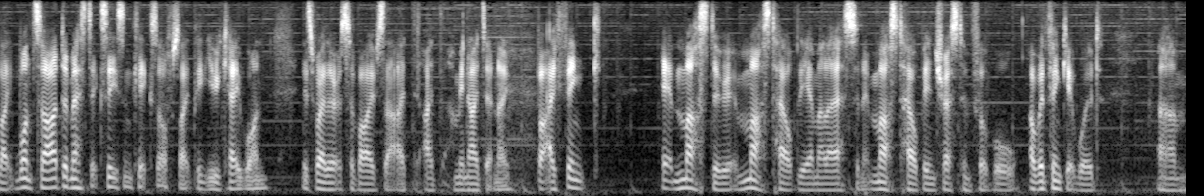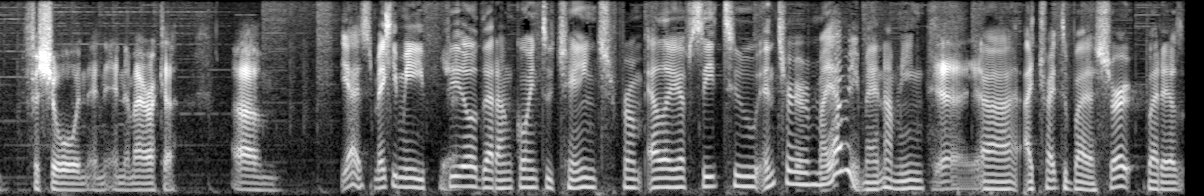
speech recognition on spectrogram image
like once our domestic season kicks off, like the UK one, is whether it survives that. I, I, I mean, I don't know, but I think it must do. It must help the MLS and it must help interest in football. I would think it would, um, for sure, in, in, in America. Um, yeah. It's making me Yeah. feel that I'm going to change from LAFC to Inter Miami, man. I mean, yeah, yeah. uh, I tried to buy a shirt, but it was,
